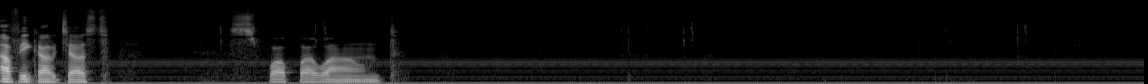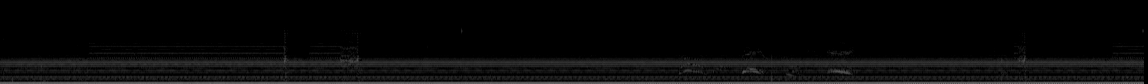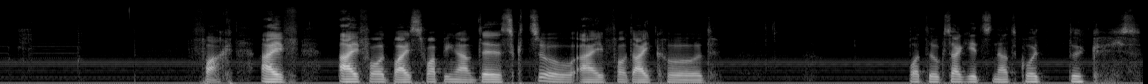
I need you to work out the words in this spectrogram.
I think I'll just swap around. Fuck. I've I thought by swapping out disk too, I thought I could. But looks like it's not quite the case.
